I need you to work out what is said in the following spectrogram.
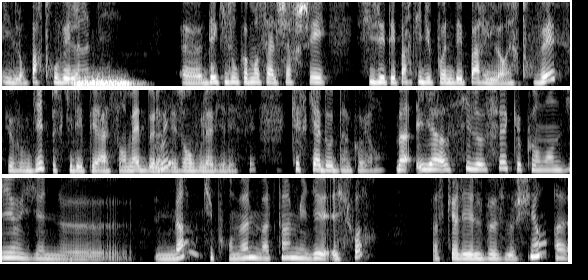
ils l'ont pas retrouvé lundi. Euh, dès qu'ils ont commencé à le chercher, s'ils étaient partis du point de départ, ils l'auraient retrouvé, c'est ce que vous me dites, parce qu'il était à 100 mètres de la Oui. maison où vous l'aviez laissé. Qu'est-ce qu'il y a d'autre d'incohérent? Bah, il y a aussi le fait que, comment dire, il y a une, euh, une dame qui promène matin, midi et soir, parce qu'elle est éleveuse de chiens, elle,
